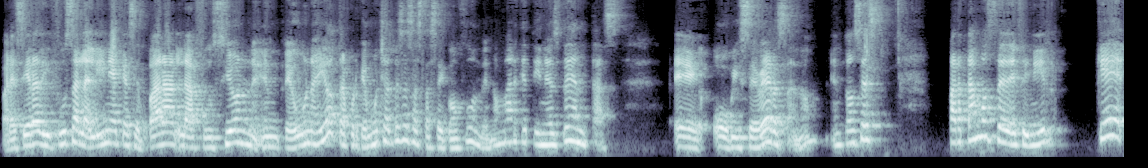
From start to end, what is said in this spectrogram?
pareciera difusa la línea que separa la fusión entre una y otra, porque muchas veces hasta se confunde, ¿no? Marketing es ventas eh, o viceversa, ¿no? Entonces, partamos de definir qué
